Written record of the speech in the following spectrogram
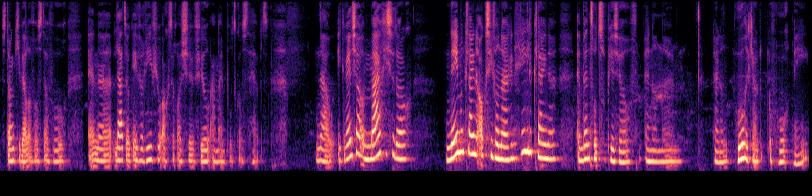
Dus dank je wel alvast daarvoor. En uh, laat ook even een review achter als je veel aan mijn podcast hebt. Nou, ik wens jou een magische dag. Neem een kleine actie vandaag, een hele kleine. En ben trots op jezelf. En dan, uh, nou, dan hoor ik jou, of hoor, nee,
